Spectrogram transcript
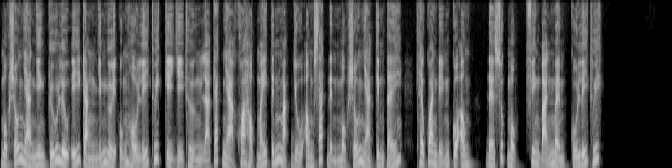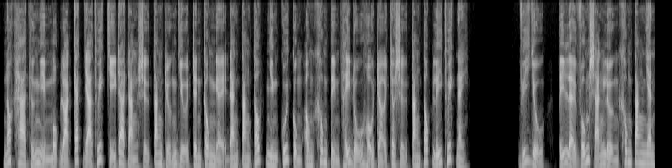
Một số nhà nghiên cứu lưu ý rằng những người ủng hộ lý thuyết kỳ dị thường là các nhà khoa học máy tính mặc dù ông xác định một số nhà kinh tế, theo quan điểm của ông, đề xuất một phiên bản mềm của lý thuyết. Notha thử nghiệm một loạt các giả thuyết chỉ ra rằng sự tăng trưởng dựa trên công nghệ đang tăng tốc nhưng cuối cùng ông không tìm thấy đủ hỗ trợ cho sự tăng tốc lý thuyết này. Ví dụ, tỷ lệ vốn sản lượng không tăng nhanh,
